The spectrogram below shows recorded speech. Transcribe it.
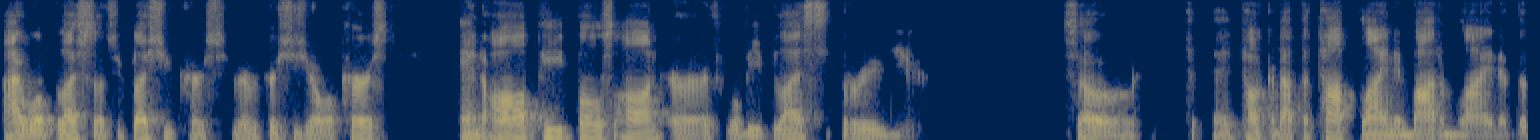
I will bless those who bless you, curse whoever curses you, I will curse, and all peoples on earth will be blessed through you. So they talk about the top line and bottom line of the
